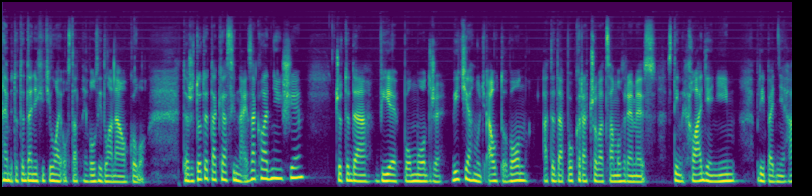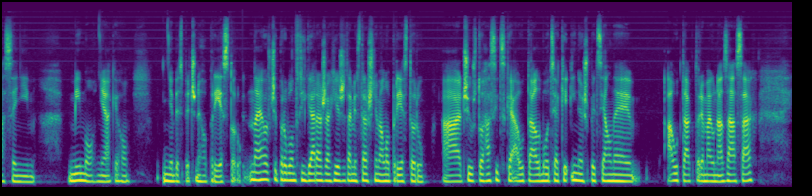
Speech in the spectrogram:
aby to teda nechytilo aj ostatné vozidla na okolo. Takže toto je také asi najzákladnejšie, čo teda vie pomôcť, že vytiahnuť auto von a teda pokračovať samozrejme s, s tým chladením, prípadne hasením mimo nejakého nebezpečného priestoru. Najhorší problém v tých garážach je, že tam je strašne málo priestoru. A či už to hasické auta alebo hociaké iné špeciálne auta, ktoré majú na zásah,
